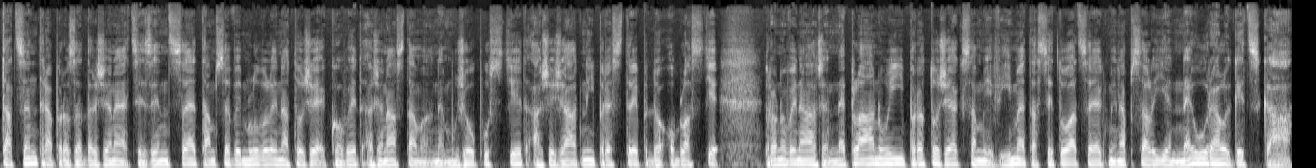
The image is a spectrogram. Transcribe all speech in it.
ta centra pro zadržené cizince. Tam se vymluvili na to, že je covid a že nás tam nemůžou pustit a že žádný prestrip do oblasti pro novináře neplánují, protože, jak sami víme, ta situace, jak mi napsali, je neuralgická.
